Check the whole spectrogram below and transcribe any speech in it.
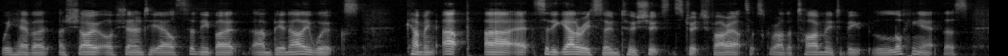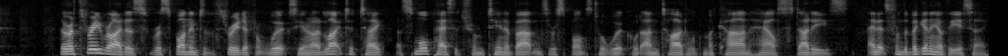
we have a, a show of Shannon Te Ao's Sydney Bi- um, Biennale works coming up uh, at City Gallery soon, two shoots that stretch far out, so it's rather timely to be looking at this. There are three writers responding to the three different works here, and I'd like to take a small passage from Tina Barton's response to a work called Untitled McCahon House Studies, and it's from the beginning of the essay.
